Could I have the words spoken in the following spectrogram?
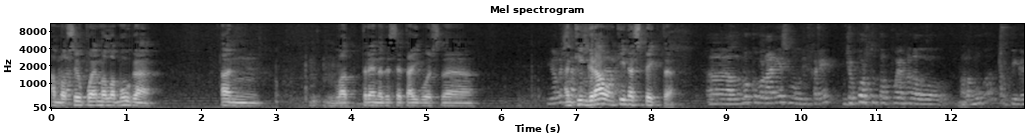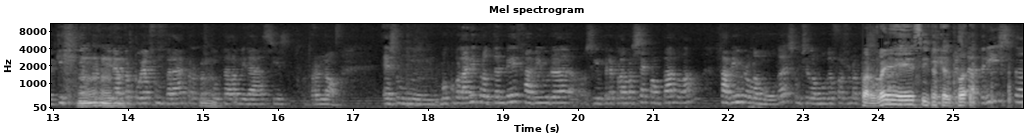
amb el seu poema La Muga en la trena de set aigües de... En quin grau, en quin aspecte? Uh, el vocabulari és molt diferent. Jo porto tot el poema del, de la Muga, el tinc aquí, Mm -hmm. per mirar, per poder comparar, per escoltar-la, mirar si... és- Però no, és un vocabulari, però també fa viure... O sigui, per exemple, la Mercè, quan parla, fa viure la Muga, és com si la Muga fos una persona Parlés i que, d'aquest- que està trista,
